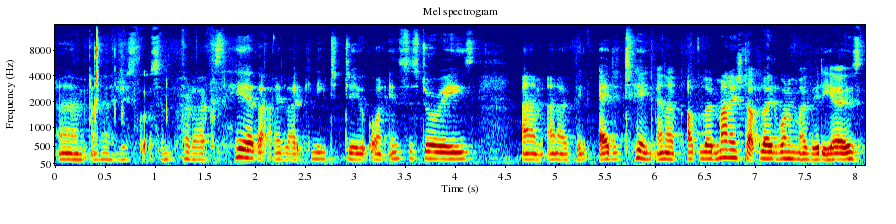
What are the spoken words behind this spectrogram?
Um, and I've just got some products here that I like need to do on Insta stories. Um, and I've been editing and I've upload, managed to upload one of my videos.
